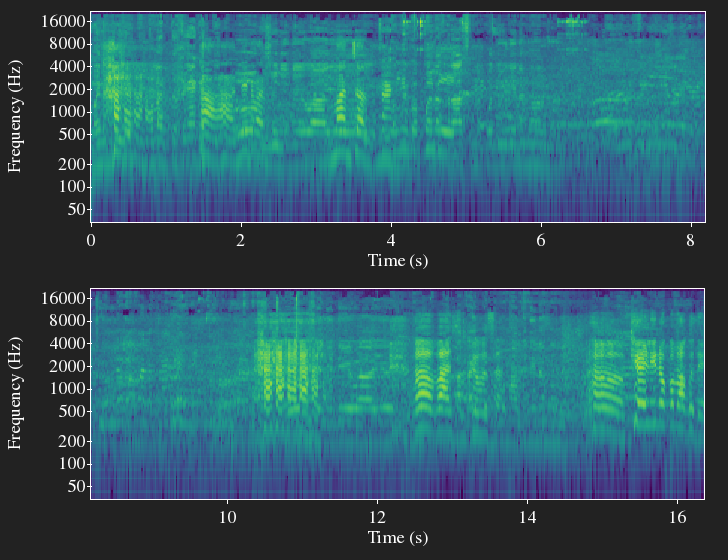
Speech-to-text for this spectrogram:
म्हणजे तसं काय हा हा नीट ओम म्हण शनिदेवाय म्हण चल. मम्मी पप्पाला त्रास नको देऊ दे ओम शनिदेवाय हो बस घेऊ मागू दे हो खेळणी नको मागू दे.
